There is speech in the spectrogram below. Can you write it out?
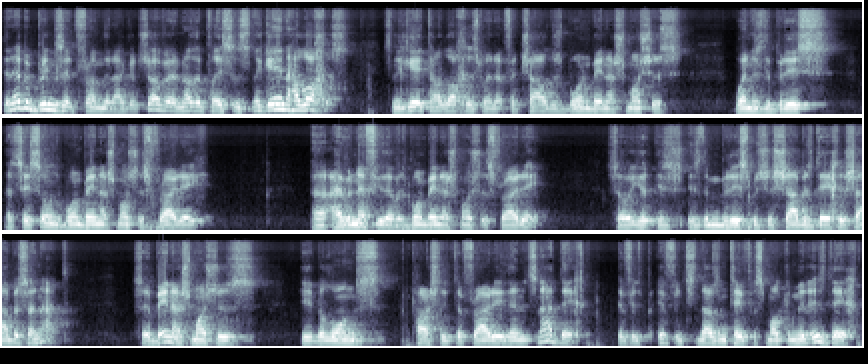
The Rebbe brings it from the Ragat and other places. Again, halachas. It's negate halachas when if a child is born ben hashmoshes, when is the bris? Let's say someone's born ben hashmoshes Friday. Uh, I have a nephew that was born ben hashmoshes Friday. So is, is the bris which is Shabbos decha Shabbos or not? So ben hashmoshes it belongs partially to Friday, then it's not decha. If it if it doesn't take for smoking, it is decha.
